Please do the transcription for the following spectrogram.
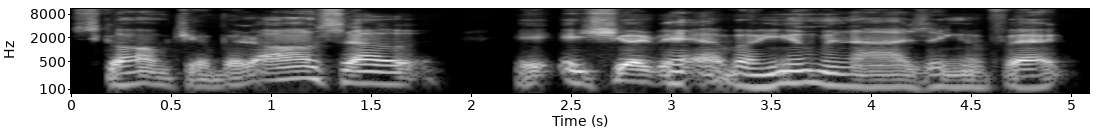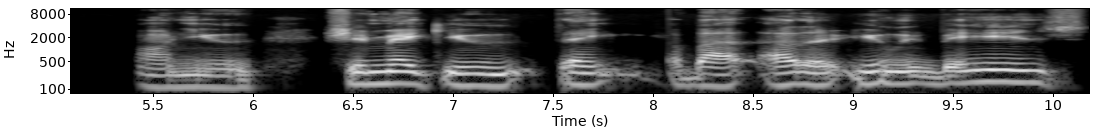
sculpture, but also it, it should have a humanizing effect on you, should make you think about other human beings,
